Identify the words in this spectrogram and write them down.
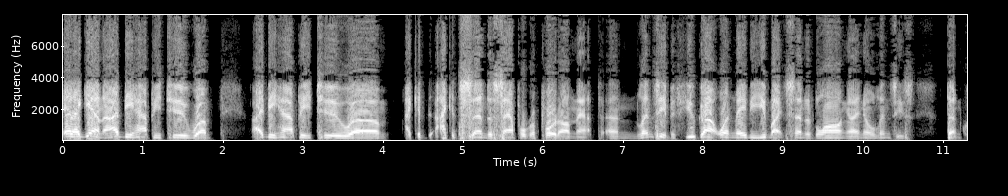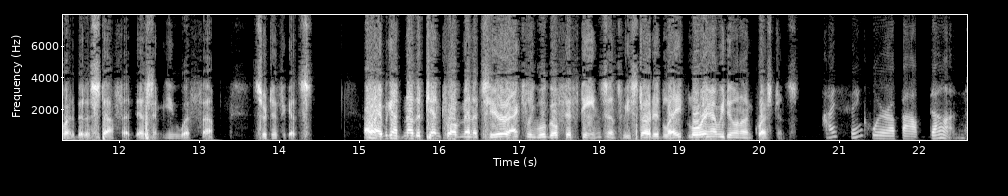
And again, I'd be happy to, uh, I'd be happy to um, I could I could send a sample report on that. And Lindsay, if you got one, maybe you might send it along. I know Lindsay's done quite a bit of stuff at SMU with uh, certificates. All right, we got another 10, 12 minutes here. Actually, we'll go 15 since we started late. Lori, how are we doing on questions? I think we're about done.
